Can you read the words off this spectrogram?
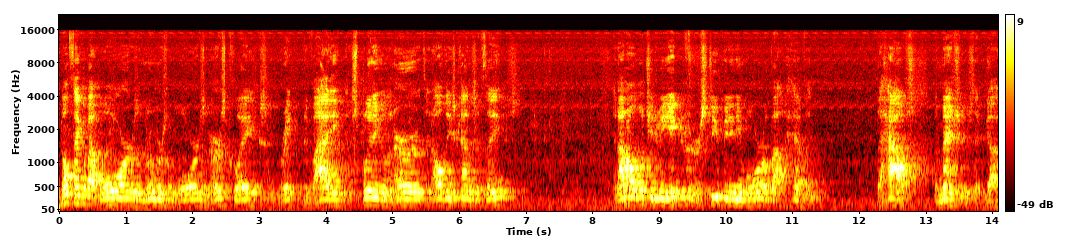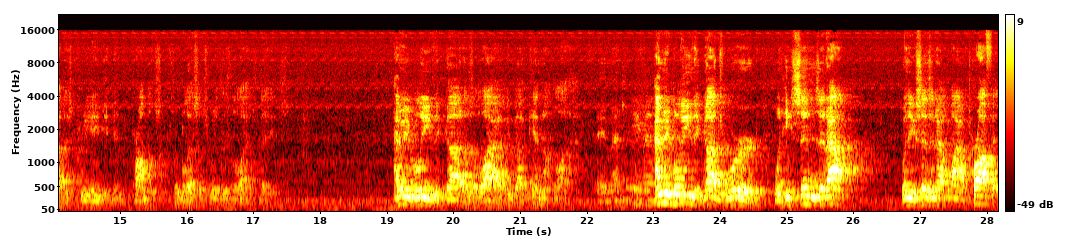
Don't think about wars and rumors of wars and earthquakes and great dividing and splitting of the earth and all these kinds of things. And I don't want you to be ignorant or stupid anymore about heaven, the house, the mansions that God has created and promised to bless us with in the last days. How do you believe that God is alive and God cannot lie? Amen. How many believe that God's word, when he sends it out, whether he sends it out by a prophet,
